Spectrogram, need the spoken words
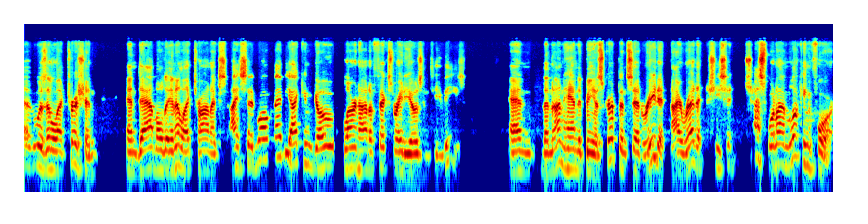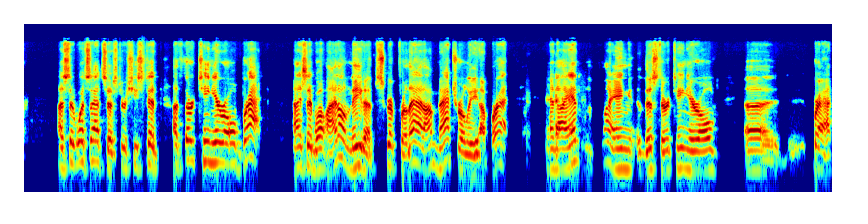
uh, was an electrician and dabbled in electronics, I said, well, maybe I can go learn how to fix radios and TVs. And the nun handed me a script and said, read it. I read it. She said, just what I'm looking for. I said, what's that, sister? She said, a 13 year old brat I said, Well, I don't need a script for that. I'm naturally a brat. And I ended up playing this 13 year old uh, brat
